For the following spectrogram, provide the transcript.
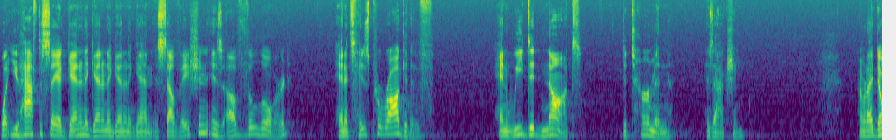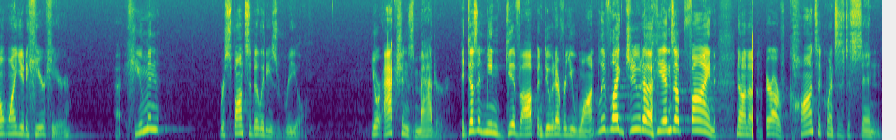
what you have to say again and again and again and again is salvation is of the Lord and it's his prerogative, and we did not determine his action. And what I don't want you to hear here uh, human responsibility is real. Your actions matter. It doesn't mean give up and do whatever you want. Live like Judah, he ends up fine. No, no, there are consequences to sin.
